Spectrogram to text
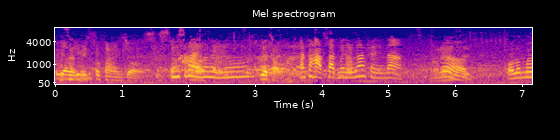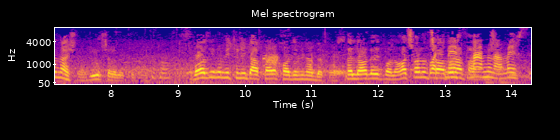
بگم 250 250 میلیون؟ یه تا من تا 700 میلیون هم شنیدم. نه. حالا من نشدم دروغ چرا بتونی باز اینو می‌تونی دفتر خادمین هم بپرس پلا برید بالا. حاج خانم چادر ممنونم. مرسی.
